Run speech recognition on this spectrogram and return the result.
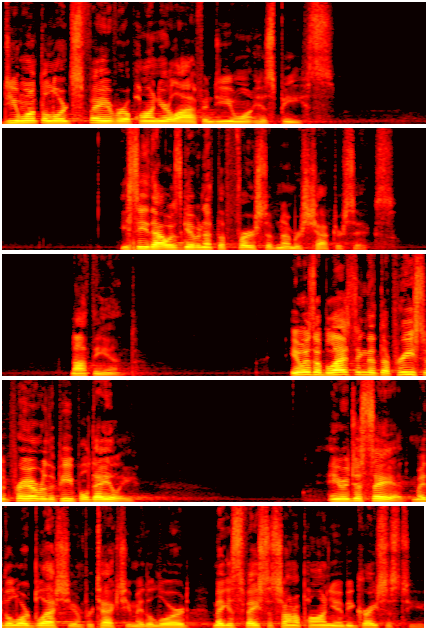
Do you want the Lord's favor upon your life and do you want his peace? You see, that was given at the first of Numbers chapter 6, not the end. It was a blessing that the priest would pray over the people daily. And he would just say it May the Lord bless you and protect you. May the Lord make his face to shine upon you and be gracious to you.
